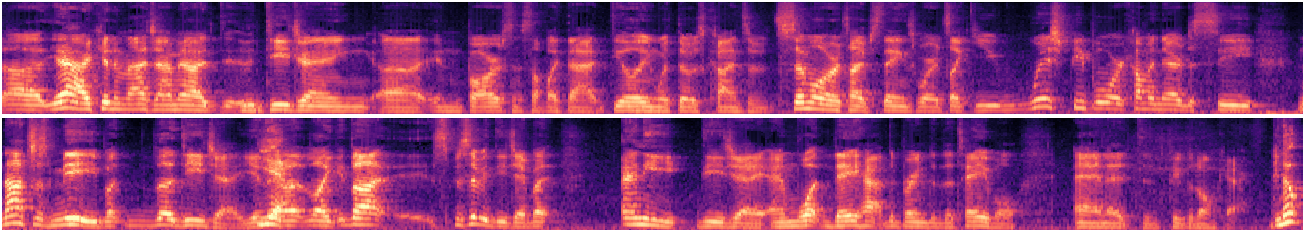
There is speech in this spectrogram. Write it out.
Uh, yeah, I can imagine. I mean, I, DJing uh, in bars and stuff like that, dealing with those kinds of similar types things, where it's like you wish people were coming there to see not just me, but the DJ. You know, Yeah. like not specific DJ, but any DJ and what they have to bring to the table, and it, people don't care. Nope.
